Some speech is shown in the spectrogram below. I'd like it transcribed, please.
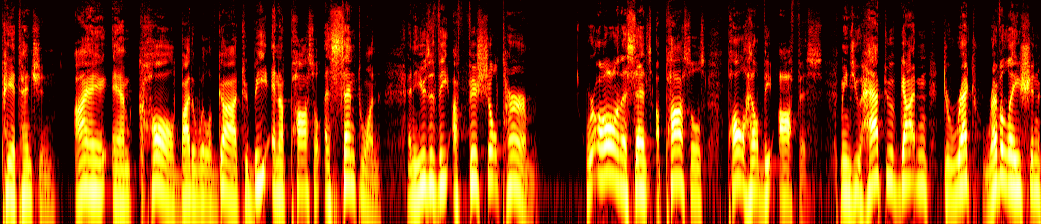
pay attention. I am called by the will of God to be an apostle, a sent one. And he uses the official term. We're all, in a sense, apostles. Paul held the office. It means you have to have gotten direct revelation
